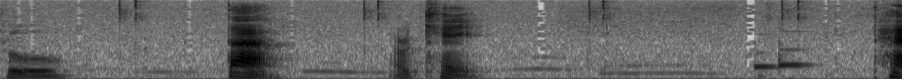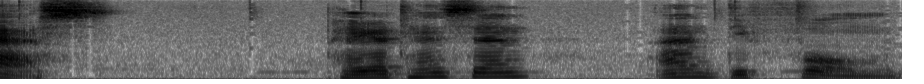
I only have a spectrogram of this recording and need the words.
to done. Okay pass pay attention and deformed.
